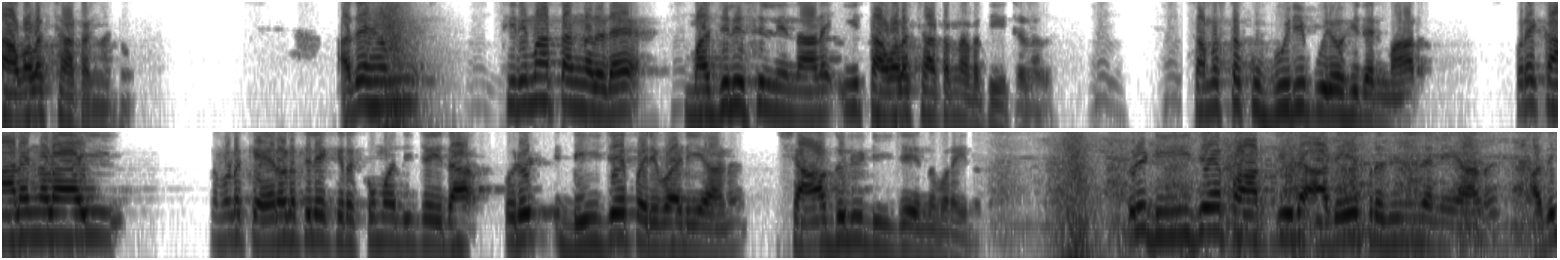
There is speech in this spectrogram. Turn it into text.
തവളച്ചാട്ടം കണ്ടു അദ്ദേഹം സിനിമാ തങ്ങളുടെ മജ്ലിസിൽ നിന്നാണ് ഈ തവളച്ചാട്ടം നടത്തിയിട്ടുള്ളത് സമസ്ത കുബൂരി പുരോഹിതന്മാർ കുറെ കാലങ്ങളായി നമ്മുടെ കേരളത്തിലേക്ക് ഇറക്കുമതി ചെയ്ത ഒരു ഡി ജെ പരിപാടിയാണ് ഷാദുലി ഡി ജെ എന്ന് പറയുന്നത്. ഒരു ഡി ജെ പാർട്ടിയുടെ അതേ പ്രതിനിധി തന്നെയാണ്. അതിൽ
